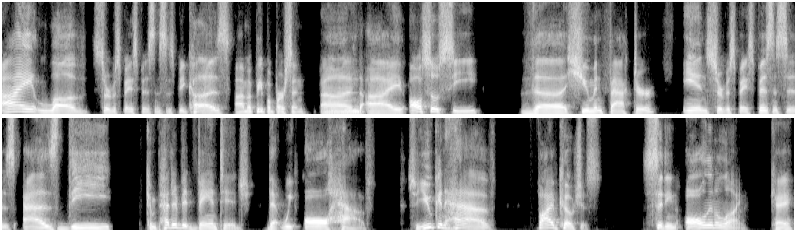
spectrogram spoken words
I love service based businesses because I'm a people person. And mm-hmm. I also see the human factor in service based businesses as the competitive advantage that we all have. So you can have five coaches sitting all in a line Okay.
